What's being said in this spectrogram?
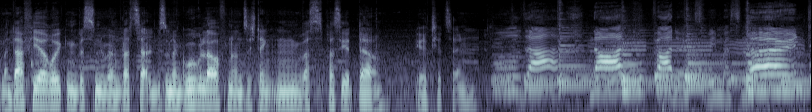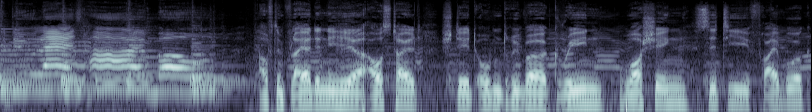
man darf hier ruhig ein bisschen über den Platz der alten Synagoge laufen und sich denken, was passiert da? Irritiert sein. Auf dem Flyer, den ihr hier austeilt, steht oben drüber Green Washing City Freiburg.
